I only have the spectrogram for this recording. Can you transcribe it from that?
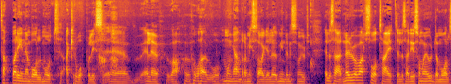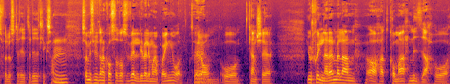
tappar in en boll mot Akropolis eh, eller ja, och, och många andra misstag eller mindre misstag har gjort. Eller så här, när det har varit så tight eller så här, det är så många uddamålsförluster hit och dit liksom. Mm. Som i slutändan har kostat oss väldigt, väldigt många poäng i år. Ja, och kanske gjort skillnaden mellan ja, att komma nia och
